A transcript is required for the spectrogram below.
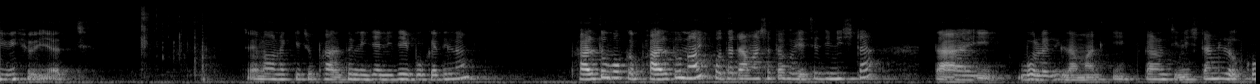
জিনিস হয়ে যাচ্ছে। চলো অনেক কিছু ফালতু নিজে নিজেই বকে দিলাম। ফালতু বকে, ফালতু নয়, কথাটা আমার সাথে হয়েছে জিনিসটা, তাই বলে দিলাম আর কি, কারণ জিনিসটা আমি লক্ষ্য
